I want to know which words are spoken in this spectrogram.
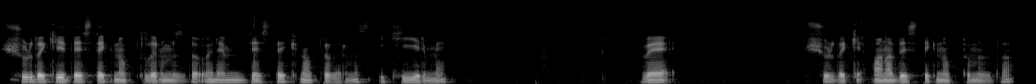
şuradaki destek noktalarımızda önemli destek noktalarımız 2.20 ve şuradaki ana destek noktamızda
